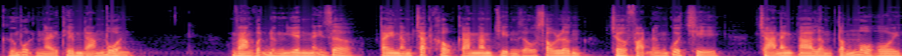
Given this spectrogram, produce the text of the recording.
cứ một ngày thêm đáng buồn. Vàng vẫn đứng yên nãy giờ, tay nắm chặt khẩu K59 giấu sau lưng, chờ phản ứng của Chí. Chán anh ta lấm tấm mồ hôi,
